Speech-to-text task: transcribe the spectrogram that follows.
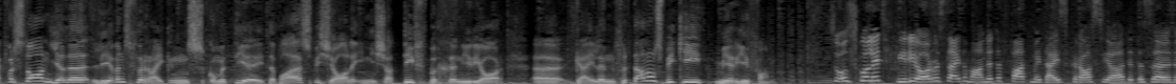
Ek verstaan julle lewensverrykingskomitee het 'n baie spesiale inisiatief begin hierdie jaar. Uh Galen, vertel ons bietjie meer hiervan. So ons skool het 4 jaar besluit om hande te vat met Huis Gracia. Dit is 'n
